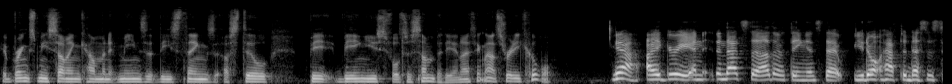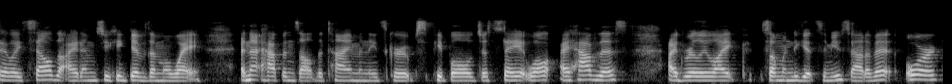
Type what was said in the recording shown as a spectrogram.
it brings me some income, and it means that these things are still be, being useful to somebody, and I think that's really cool. Yeah, I agree. And and that's the other thing is that you don't have to necessarily sell the items, you can give them away. And that happens all the time in these groups. People just say, "Well, I have this. I'd really like someone to get some use out of it." Or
